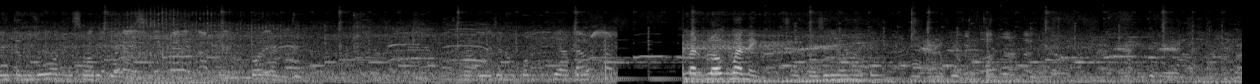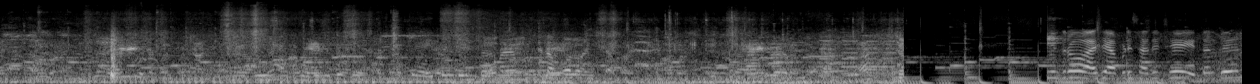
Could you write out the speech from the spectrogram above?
સાડી તમે જુઓ ને સો રૂપિયા કોઈ નથી મારું વજન હું પકી ગયા આપણે અમારા બ્લોગમાં નહીં. શાકભાજી લેવા માટે. તમારા મિત્રો આજે આપણી સાથે છે એતલબેન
